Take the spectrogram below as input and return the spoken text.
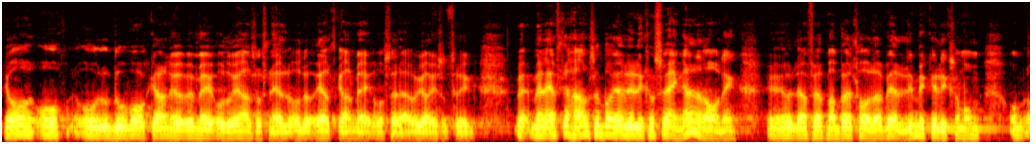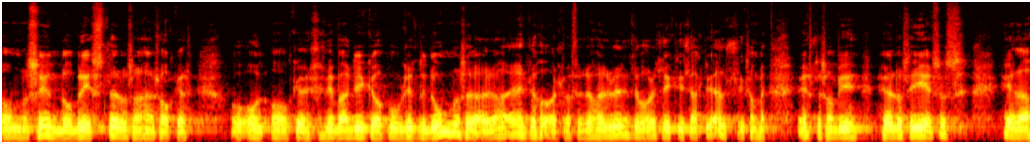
ja, och, och då vakar han över mig och då är han så snäll och då älskar han mig och så där, och jag är så trygg. Men efterhand så började det liksom svänga en aning eh, därför att man började tala väldigt mycket liksom om, om, om synd och brister och sådana här saker. Och, och, och, eh, det började dyka upp ordet dom och sådär. Det hade jag inte hört, för det hade väl inte varit riktigt aktuellt liksom, eftersom vi höll oss till Jesus, hela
